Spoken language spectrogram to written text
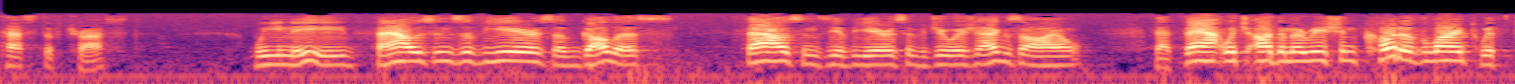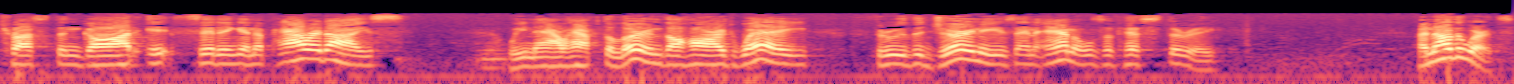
test of trust? We need thousands of years of gullus, thousands of years of Jewish exile, that that which Adam HaRishon could have learnt with trust in God it, sitting in a paradise, we now have to learn the hard way through the journeys and annals of history. In other words,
